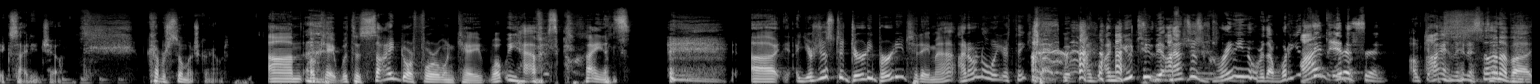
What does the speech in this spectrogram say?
exciting show. We cover so much ground. Um, okay, with the side door 401k, what we have as clients Uh, you're just a dirty birdie today, Matt. I don't know what you're thinking about. on YouTube, Matt's just grinning over that. What are you? I'm thinking? innocent. Okay, I am innocent. Son of a.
